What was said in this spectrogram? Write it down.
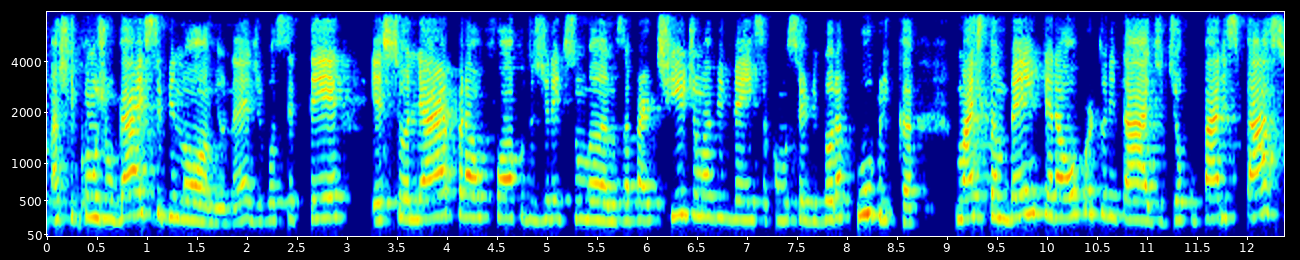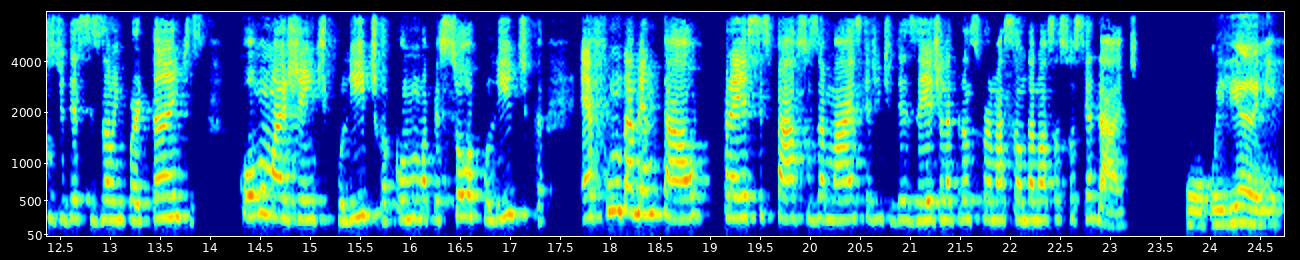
acho que conjugar esse binômio, né, de você ter esse olhar para o foco dos direitos humanos a partir de uma vivência como servidora pública, mas também ter a oportunidade de ocupar espaços de decisão importantes como uma agente política, como uma pessoa política, é fundamental para esses passos a mais que a gente deseja na transformação da nossa sociedade. O, Eliane,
